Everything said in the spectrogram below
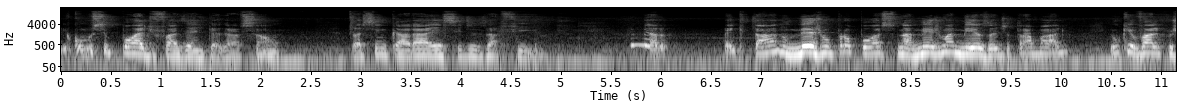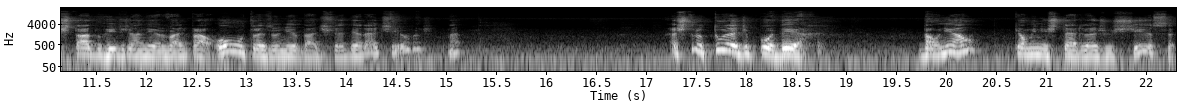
E como se pode fazer a integração para se encarar esse desafio? Primeiro, tem que estar no mesmo propósito, na mesma mesa de trabalho. E o que vale para o Estado do Rio de Janeiro vale para outras unidades federativas. Né? A estrutura de poder da União, que é o Ministério da Justiça,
